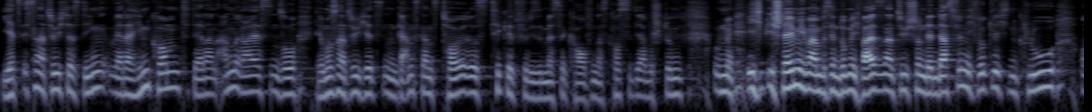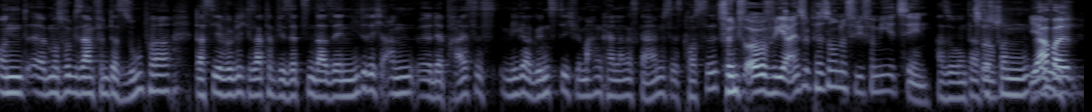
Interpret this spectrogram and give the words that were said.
Jetzt ist natürlich das Ding, wer da hinkommt, der dann anreist und so, der muss natürlich jetzt ein ganz, ganz teures Ticket für diese Messe kaufen. Das kostet ja bestimmt. Ich, ich stelle mich mal ein bisschen dumm, ich weiß es natürlich schon, denn das finde ich wirklich ein Clou und äh, muss wirklich sagen, finde das super, dass ihr wirklich gesagt habt, wir setzen da sehr niedrig an. Äh, der Preis ist mega günstig, wir machen kein langes Geheimnis, es kostet. Fünf Euro für die Einzelperson und für die Familie zehn. Also das so. ist schon ja, weil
